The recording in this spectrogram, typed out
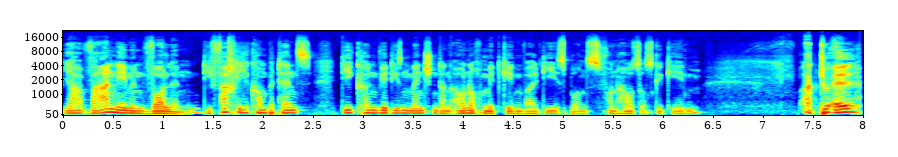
ja wahrnehmen wollen. Die fachliche Kompetenz, die können wir diesen Menschen dann auch noch mitgeben, weil die ist bei uns von Haus aus gegeben. Aktuell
